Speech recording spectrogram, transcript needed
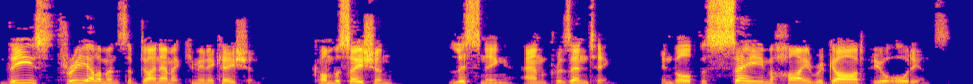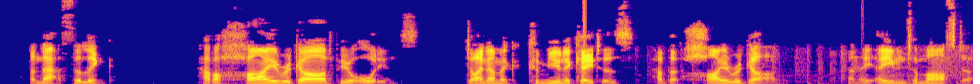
These three elements of dynamic communication conversation, listening, and presenting involve the same high regard for your audience. And that's the link. Have a high regard for your audience. Dynamic communicators have that high regard and they aim to master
